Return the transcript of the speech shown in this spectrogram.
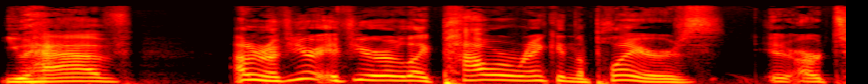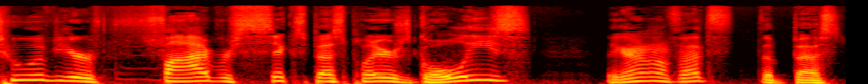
you have, I don't know if you're if you're like power ranking the players, are two of your five or six best players goalies? Like I don't know if that's the best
